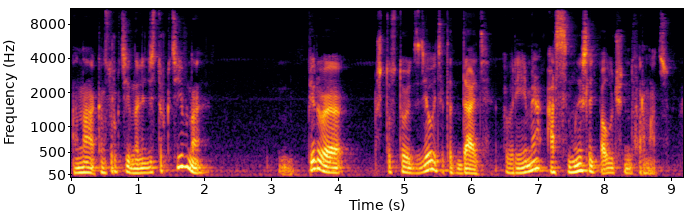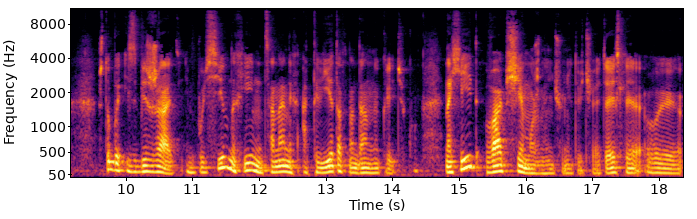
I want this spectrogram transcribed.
она конструктивна или деструктивна, первое, что стоит сделать, это дать время осмыслить полученную информацию, чтобы избежать импульсивных и эмоциональных ответов на данную критику. На хейт вообще можно ничего не отвечать, а если вы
